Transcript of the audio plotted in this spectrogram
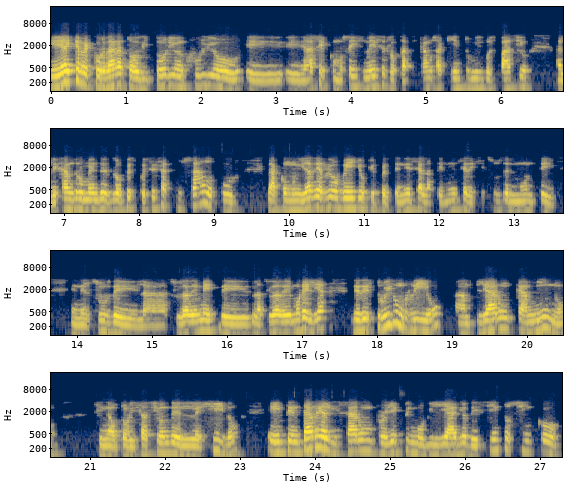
Eh, hay que recordar a tu auditorio en julio, eh, eh, hace como seis meses, lo platicamos aquí en tu mismo espacio, Alejandro Méndez López, pues es acusado por la comunidad de Río Bello que pertenece a la tenencia de Jesús del Monte en el sur de la ciudad de, de la ciudad de Morelia, de destruir un río, ampliar un camino sin autorización del ejido e intentar realizar un proyecto inmobiliario de 105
